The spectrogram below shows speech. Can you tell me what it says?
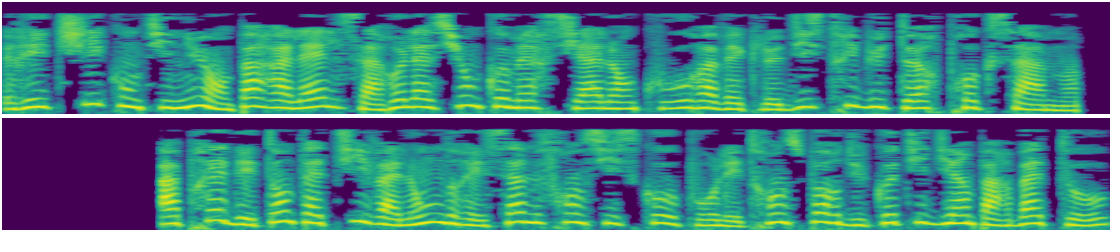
Ritchie continue en parallèle sa relation commerciale en cours avec le distributeur Proxam. Après des tentatives à Londres et San Francisco pour les transports du quotidien par bateau,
